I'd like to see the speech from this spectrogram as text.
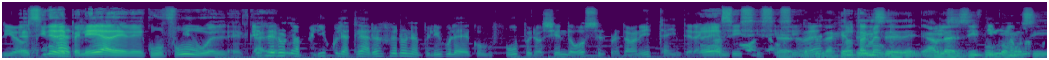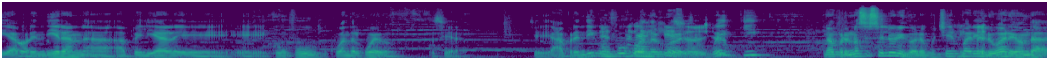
El cine de pelea de, Kung Fu. El, es ver una película, claro, es ver una película de Kung Fu, pero siendo vos el protagonista interactuando. Eh, sí, sí, sí, sí. La gente dice, habla del Sifu como si aprendieran a, pelear eh, eh, Kung Fu jugando el juego. O sea, aprendí Kung Fu jugando el juego. No, pero no sos el único, lo escuché en varios lugares, onda.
